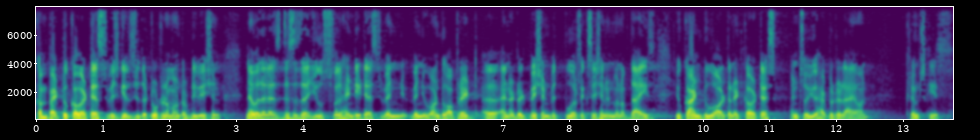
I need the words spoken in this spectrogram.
compared to cover test which gives you the total amount of deviation. Nevertheless this is a useful handy test when when you want to operate uh, an adult patient with poor fixation in one of the eyes you can't do alternate cover test and so you have to rely on Krimsky's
